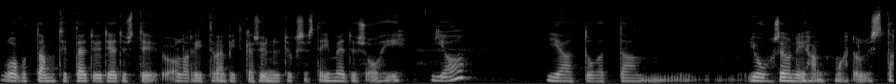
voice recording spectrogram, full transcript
luovuttaa, mutta sitten täytyy tietysti olla riittävän pitkä synnytyksestä imetys ohi. Joo. Ja tuota, juu, se on ihan mahdollista.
